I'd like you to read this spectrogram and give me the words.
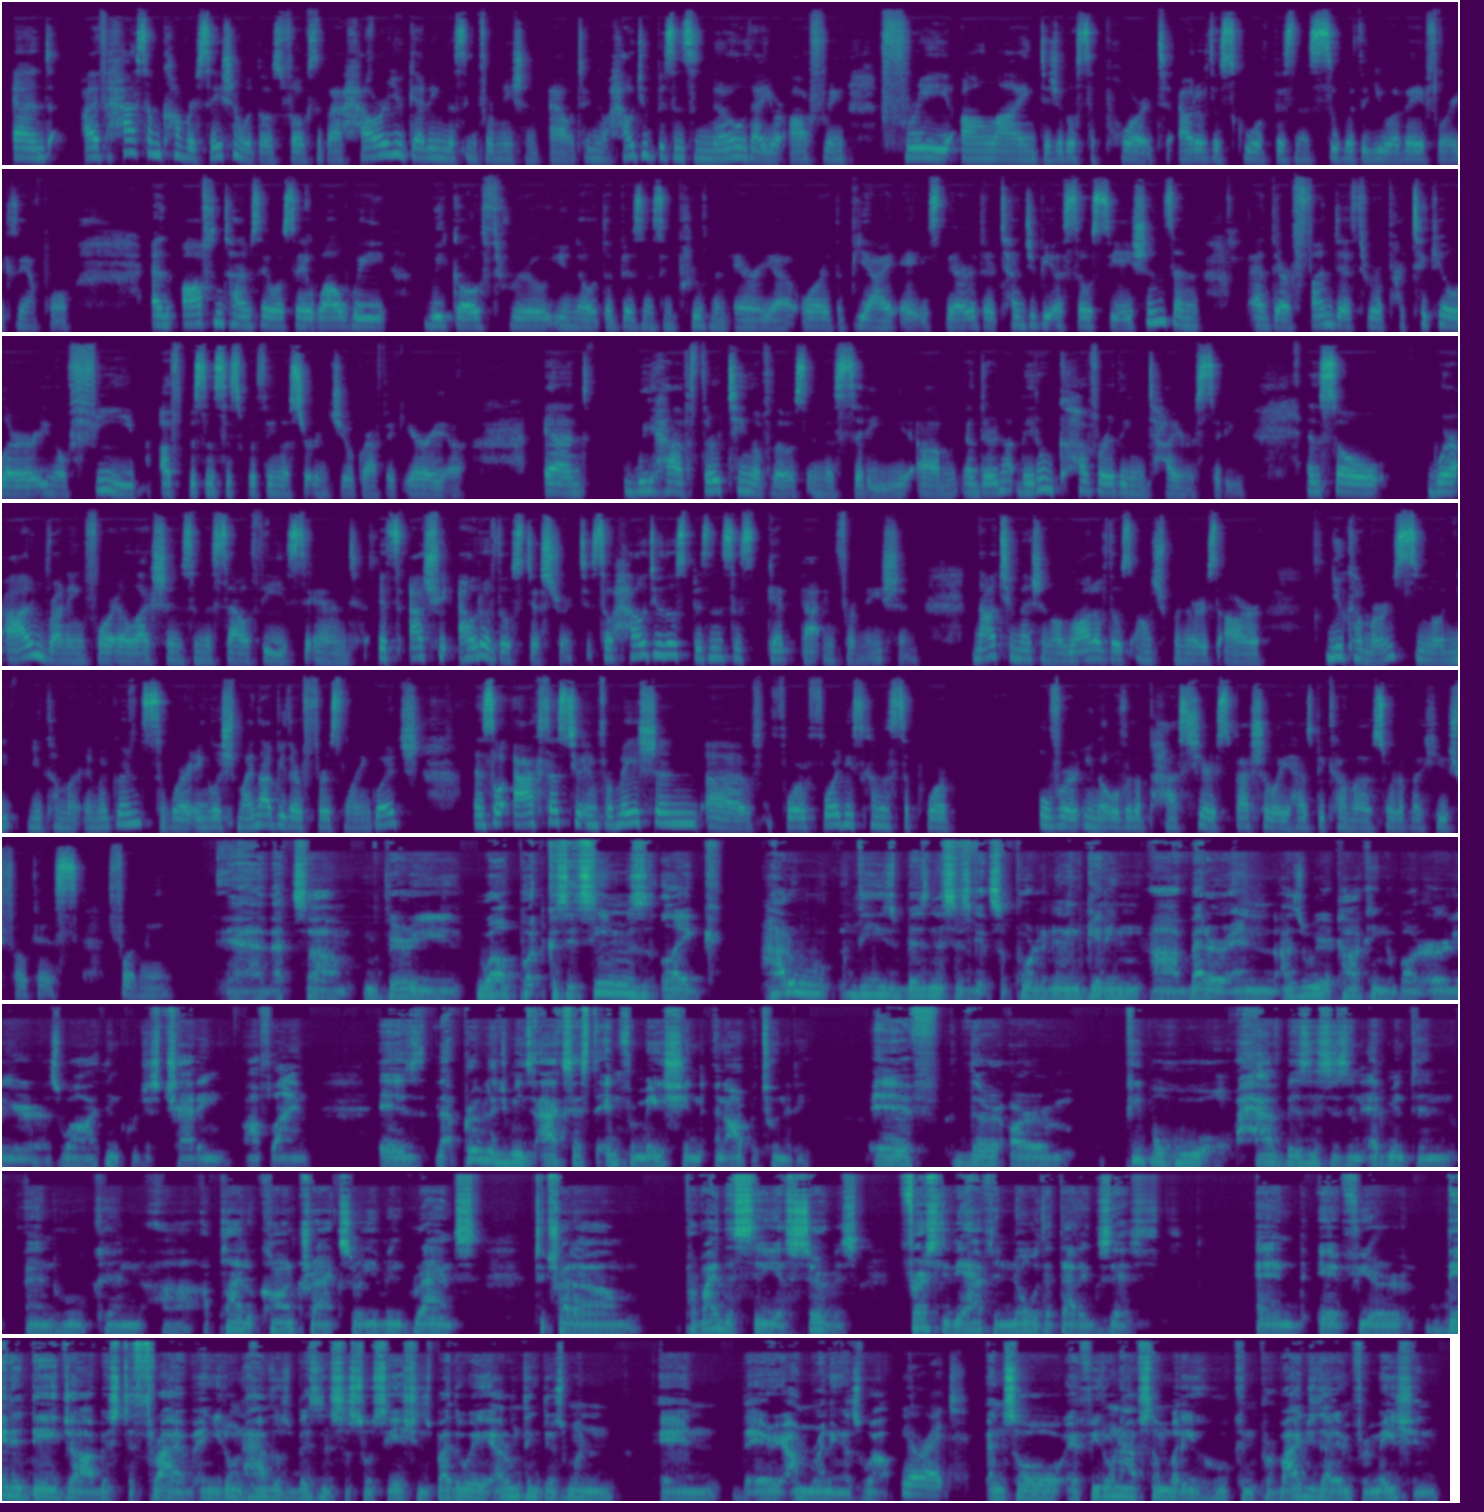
And i've had some conversation with those folks about how are you getting this information out? You know how do businesses know that you're offering free online digital support out of the school of business with the u of a for example and oftentimes they will say well we we go through you know the business improvement area or the bias there there tend to be associations and and they're funded through a particular you know fee of businesses within a certain geographic area. And we have 13 of those in the city um, and they're not they don't cover the entire city. And so where I'm running for elections in the Southeast, and it's actually out of those districts. So, how do those businesses get that information? Not to mention, a lot of those entrepreneurs are newcomers, you know, new, newcomer immigrants, where English might not be their first language, and so access to information uh, for for these kinds of support over you know over the past year, especially, has become a sort of a huge focus for me. Yeah, that's um, very well put because it seems like how do these businesses get supported in getting uh, better? And as we were talking about earlier as well, I think we're just chatting offline, is that privilege means access to information and opportunity. If there are people who have businesses in Edmonton and who can uh, apply to contracts or even grants to try to um, provide the city a service, firstly, they have to know that that exists and if your day-to-day job is to thrive and you don't have those business associations by the way i don't think there's one in the area i'm running as well. You're right. And so if you don't have somebody who can provide you that information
